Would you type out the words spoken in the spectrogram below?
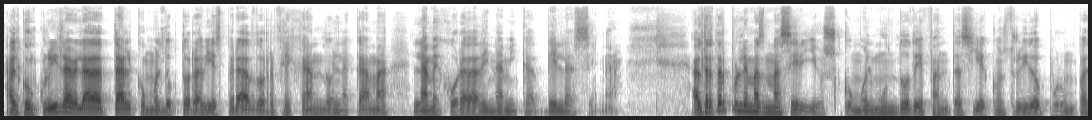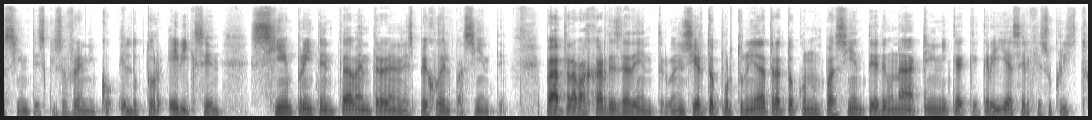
Al concluir la velada tal como el doctor había esperado, reflejando en la cama la mejorada dinámica de la cena. Al tratar problemas más serios, como el mundo de fantasía construido por un paciente esquizofrénico, el doctor Eriksen siempre intentaba entrar en el espejo del paciente, para trabajar desde adentro. En cierta oportunidad trató con un paciente de una clínica que creía ser Jesucristo.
